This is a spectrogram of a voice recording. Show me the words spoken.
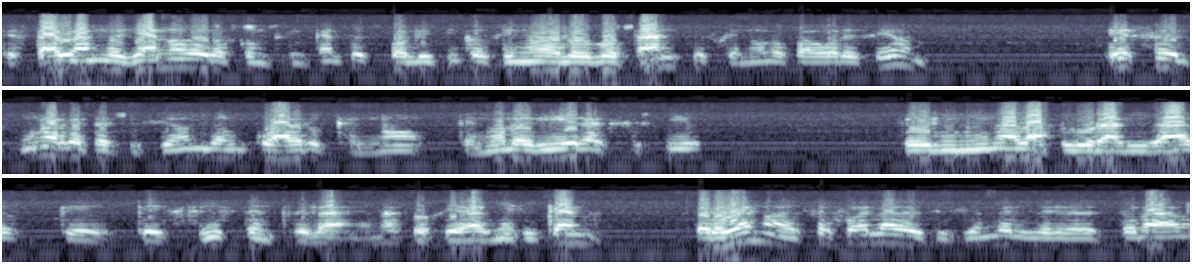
está hablando ya no de los contrincantes políticos sino de los votantes que no lo favorecieron. Es una repetición de un cuadro que no, que no debiera existir, que elimina la pluralidad que, existe entre la, la sociedad mexicana. Pero bueno, esa fue la decisión del, del electorado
